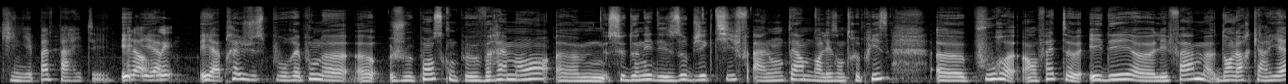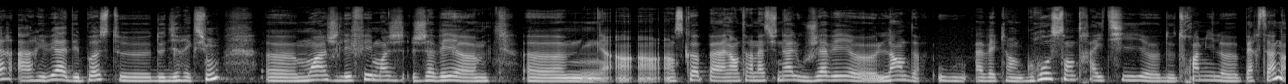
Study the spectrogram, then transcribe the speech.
qu'il n'y ait pas de parité. Alors, oui. Et après, juste pour répondre, euh, je pense qu'on peut vraiment euh, se donner des objectifs à long terme dans les entreprises euh, pour en fait aider les femmes dans leur carrière à arriver à des postes de direction. moi, je l'ai fait. Moi, j'avais un, un, scope à l'international où j'avais l'Inde, où avec un gros centre IT de 3000 personnes,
